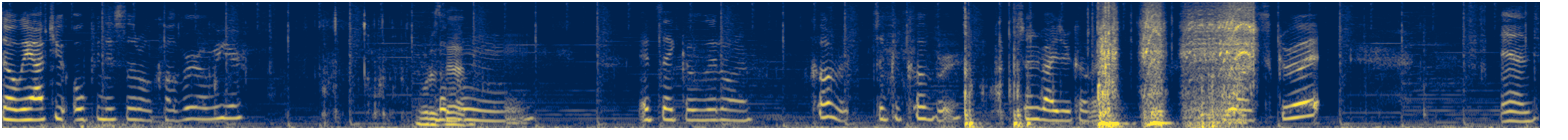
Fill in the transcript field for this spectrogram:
So we have to open this little cover over here. What is that? It's like a little cover. It's like a cover. Sun visor cover. You unscrew it and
